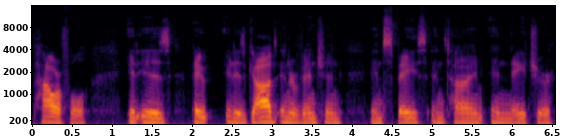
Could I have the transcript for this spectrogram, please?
powerful. It is, a, it is God's intervention in space and time and nature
